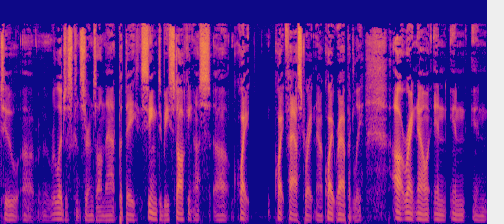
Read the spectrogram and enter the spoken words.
to uh, religious concerns on that, but they seem to be stalking us uh, quite quite fast right now, quite rapidly, uh, right now in in in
